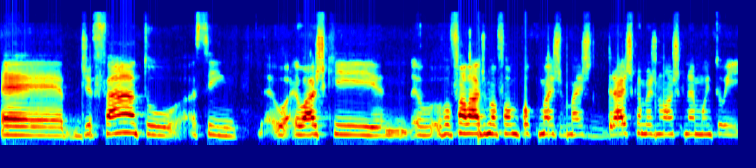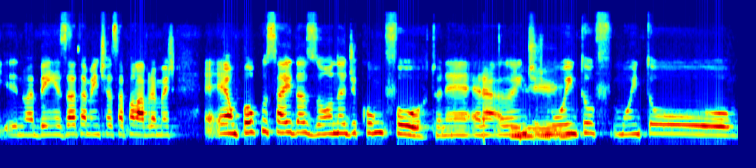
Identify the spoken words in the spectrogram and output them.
é, de fato, assim, eu, eu, acho que eu vou falar de uma forma um pouco mais, mais drástica, mas não acho que não é muito, não é bem exatamente essa palavra, mas é, é um pouco sair da zona de conforto, né? Era antes uhum. muito, muito,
